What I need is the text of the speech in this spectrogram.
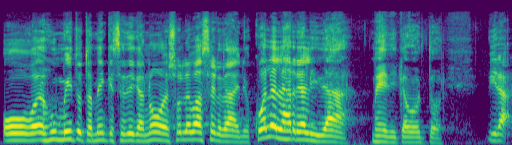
o es un mito también que se diga, no, eso le va a hacer daño? ¿Cuál es la realidad médica, doctor? Mira,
